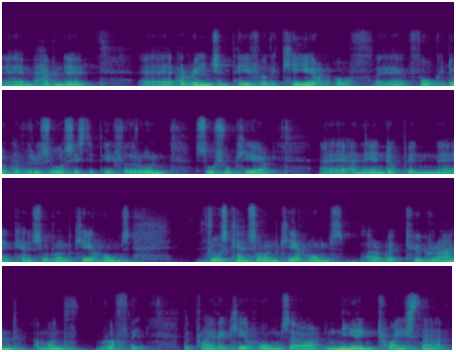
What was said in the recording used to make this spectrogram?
um, having to uh, arrange and pay for the care of uh, folk who don't have the resources to pay for their own social care, uh, and they end up in, uh, in council-run care homes. Those council-run care homes are about two grand a month, roughly. The private care homes are nearing twice that,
